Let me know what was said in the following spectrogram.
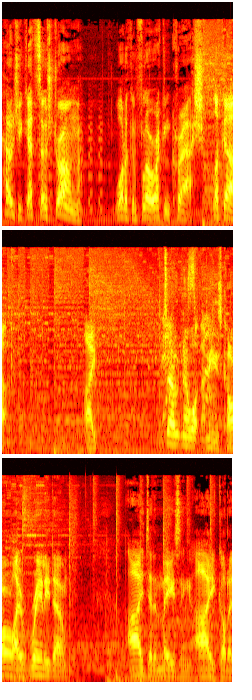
How did you get so strong? Water can flow or can crash. Look up. I don't know what that means, Coral. I really don't. I did amazing. I got a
